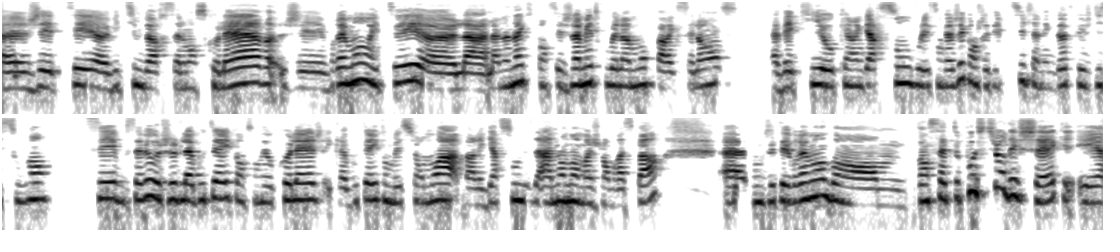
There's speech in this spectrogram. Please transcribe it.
euh, j'ai été victime de harcèlement scolaire. J'ai vraiment été la, la nana qui pensait jamais trouver l'amour par excellence, avec qui aucun garçon voulait s'engager. Quand j'étais petite, l'anecdote que je dis souvent, c'est, vous savez, au jeu de la bouteille, quand on est au collège et que la bouteille tombait sur moi, ben, les garçons disaient Ah non, non, moi je l'embrasse pas. Euh, donc j'étais vraiment dans, dans cette posture d'échec. Et euh,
